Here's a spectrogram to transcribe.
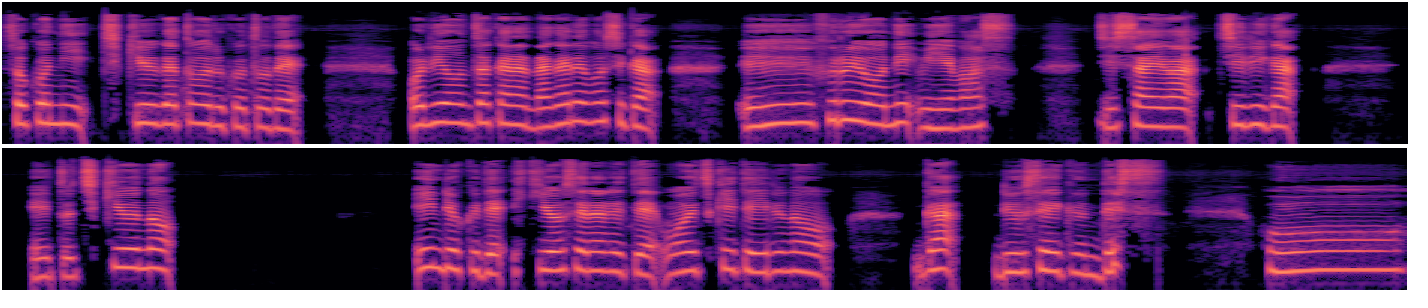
そこに地球が通ることで、オリオン座から流れ星が、えー、降るように見えます。実際は塵が、えっ、ー、と、地球の引力で引き寄せられて燃え尽きているのが流星群です。おー、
